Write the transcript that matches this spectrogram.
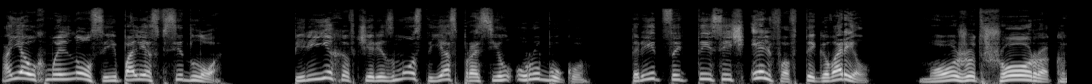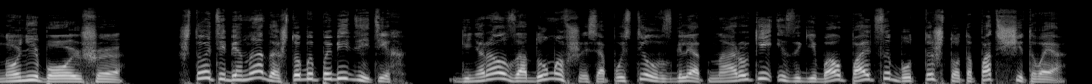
а я ухмыльнулся и полез в седло. Переехав через мост, я спросил у Рубуку. «Тридцать тысяч эльфов, ты говорил?» «Может, шорок, но не больше». «Что тебе надо, чтобы победить их?» Генерал, задумавшись, опустил взгляд на руки и загибал пальцы, будто что-то подсчитывая.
